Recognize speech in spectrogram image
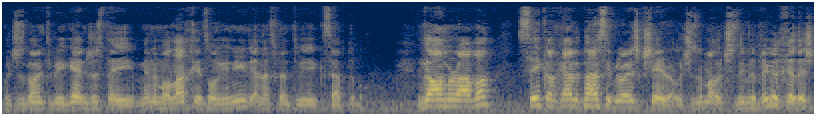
which is going to be, again, just a minimal Lachi, it's all you need, and that's going to be acceptable. The Amarava, Seikach Gabi Pasi Brois Kshero, which is a, which is even a bigger chiddush.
